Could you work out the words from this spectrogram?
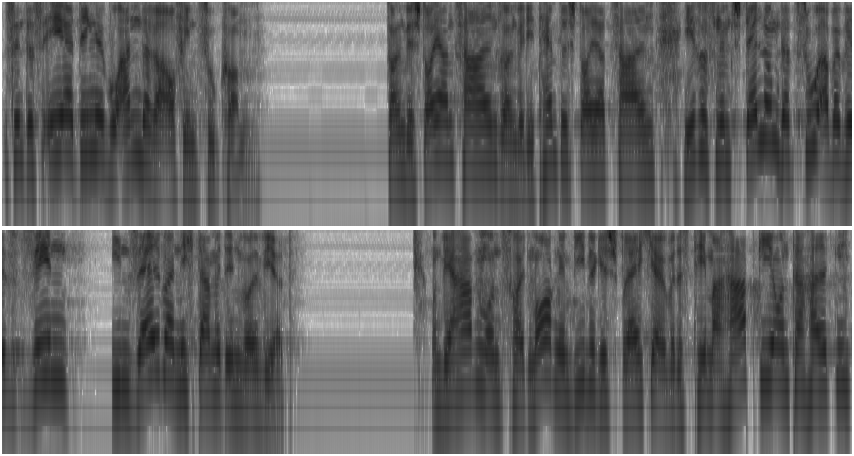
sind es eher Dinge, wo andere auf ihn zukommen. Sollen wir Steuern zahlen? Sollen wir die Tempelsteuer zahlen? Jesus nimmt Stellung dazu, aber wir sehen ihn selber nicht damit involviert. Und wir haben uns heute Morgen im Bibelgespräch ja über das Thema Habgier unterhalten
